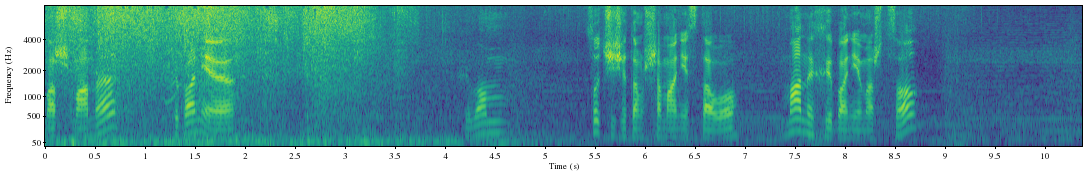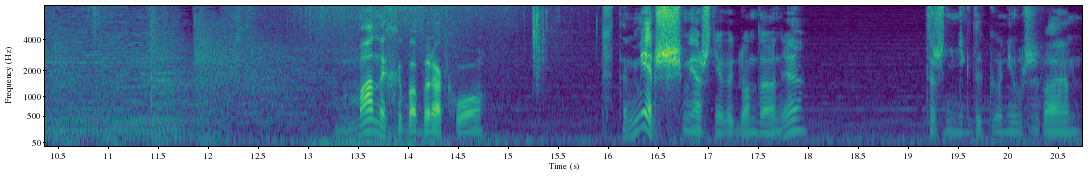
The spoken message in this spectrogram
Masz manę? Chyba nie. Chyba... Co ci się tam szamanie stało? Many chyba nie masz, co? Many chyba brakło. Ten miecz śmiesznie wygląda, nie? Też nigdy go nie używałem.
